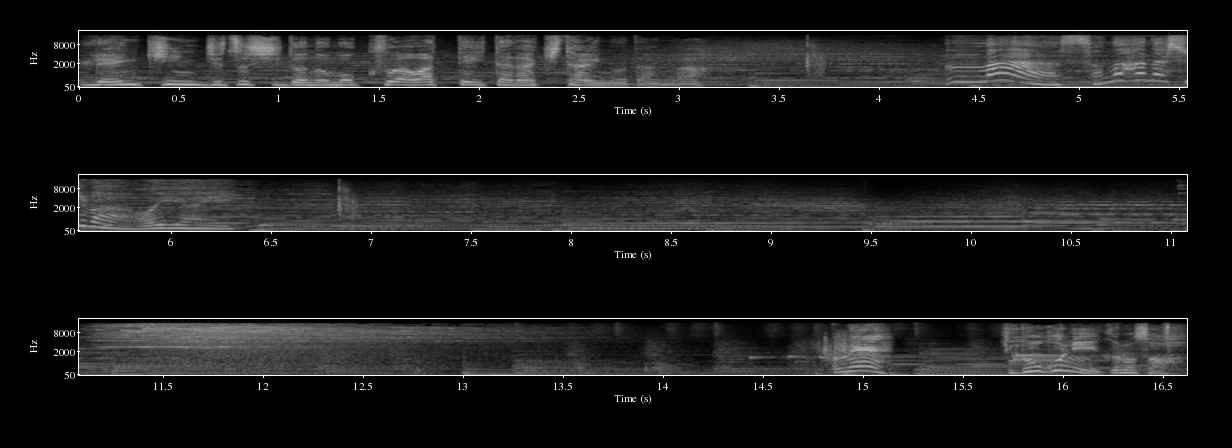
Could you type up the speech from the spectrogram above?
錬金術師殿も加わっていただきたいのだが。まあその話はおいおい。ねえどこに行くのさ？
